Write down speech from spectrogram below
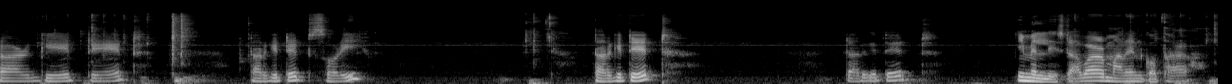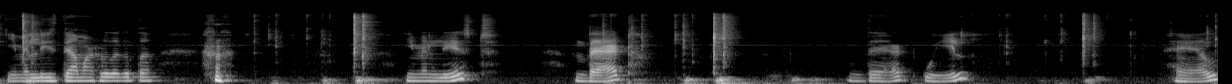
targeted targeted sorry targeted targeted email list আবার মারেন কথা। ইমেল লিস্ট দিয়ে আমার সোজা কথা email list that that will help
